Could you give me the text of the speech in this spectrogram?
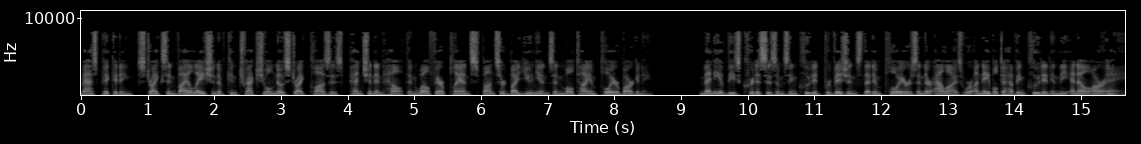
mass picketing, strikes in violation of contractual no-strike clauses, pension and health and welfare plans sponsored by unions and multi-employer bargaining. Many of these criticisms included provisions that employers and their allies were unable to have included in the NLRA.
